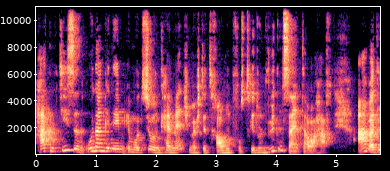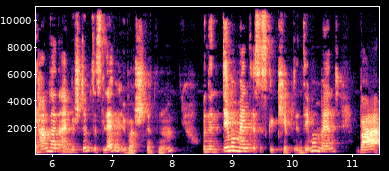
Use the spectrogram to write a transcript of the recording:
hatten diese unangenehmen Emotionen, kein Mensch möchte traurig, frustriert und wütend sein dauerhaft, aber die haben dann ein bestimmtes Level überschritten und in dem Moment ist es gekippt. In dem Moment war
